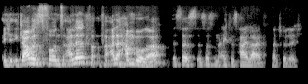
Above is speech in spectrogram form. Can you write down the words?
Ich, ich glaube, es ist für uns alle, für, für alle Hamburger, ist das, ist das ein echtes Highlight natürlich.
